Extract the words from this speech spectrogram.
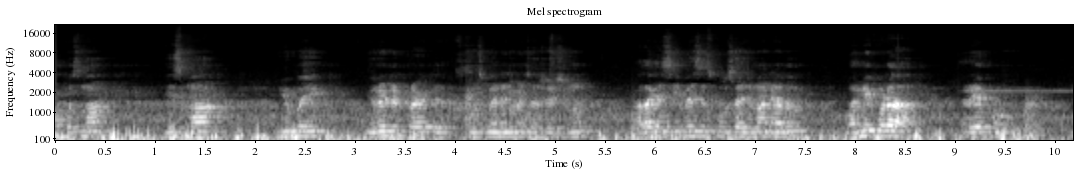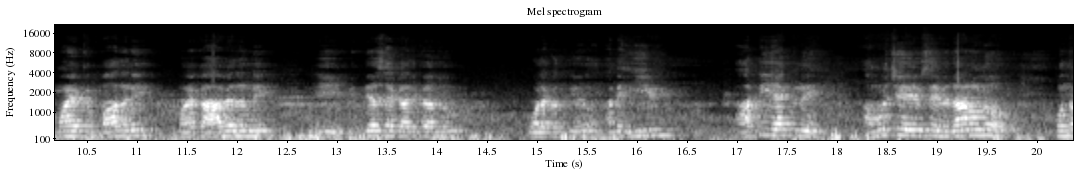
అపుస్మా ఇస్మా యూపై united private schools management association అలాగే సిబిఎస్ఈ స్కూల్స్ యాజమాన్యాలు ఇవన్నీ కూడా రేపు మా యొక్క బాధని మా యొక్క ఆవేదనని ఈ విద్యాశాఖ అధికారులు వాళ్ళ యొక్క తీరు అంటే ఈ ఆర్టీ యాక్ట్ని అమలు చేసే విధానంలో కొంత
